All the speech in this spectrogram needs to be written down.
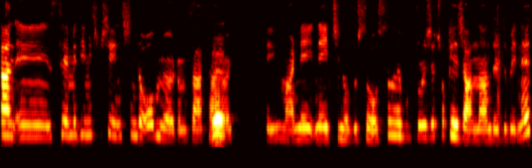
Ben e, sevmediğim hiçbir şeyin içinde olmuyorum zaten. Evet. Öyle şeyim var. Ne, ne için olursa olsun ve bu proje çok heyecanlandırdı beni.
